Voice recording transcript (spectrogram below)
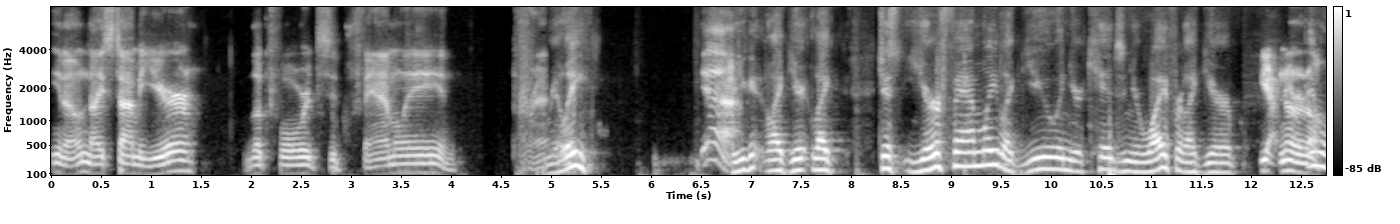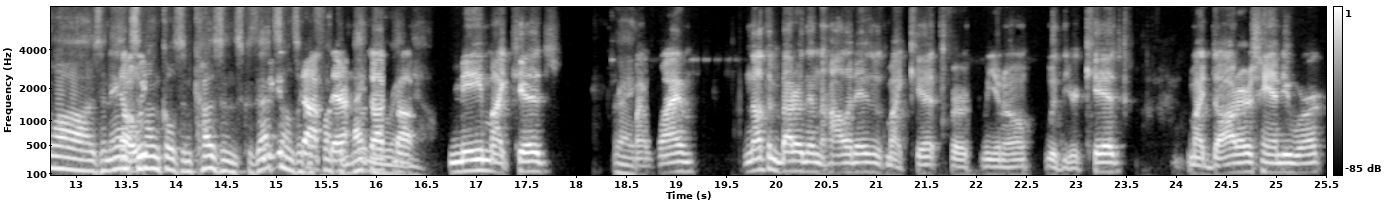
you know nice time of year. Look forward to family and friends. Really? Yeah. Are you get like you're like just your family, like you and your kids and your wife, or like your Yeah. No. No. No. in-laws and No, aunts we- and uncles and cousins? Because that sounds like a fucking there. Nightmare right about now. Me, my kids, Right. my wife. Nothing better than the holidays with my kid for you know with your kid. My daughter's handiwork.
